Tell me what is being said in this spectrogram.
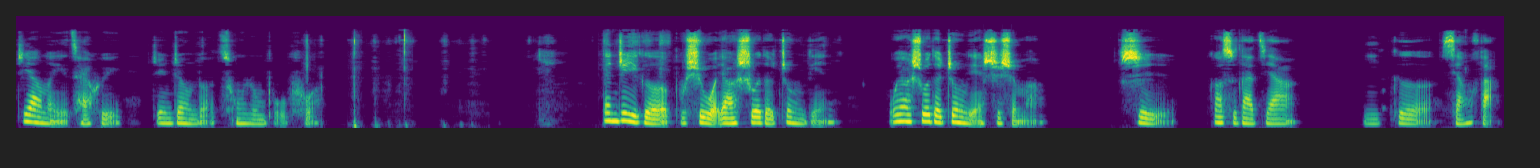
这样呢也才会真正的从容不迫。但这个不是我要说的重点，我要说的重点是什么？是。告诉大家一个想法，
